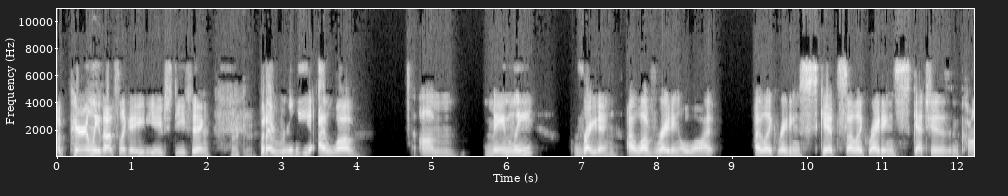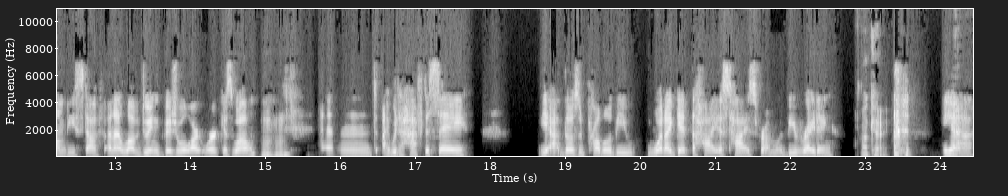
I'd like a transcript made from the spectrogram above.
Apparently, that's like an ADHD thing. Okay. But I really, I love, um, mainly writing. I love writing a lot. I like writing skits. I like writing sketches and comedy stuff, and I love doing visual artwork as well. Mm-hmm. And I would have to say, yeah, those would probably be what I get the highest highs from would be writing. Okay. Yeah.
